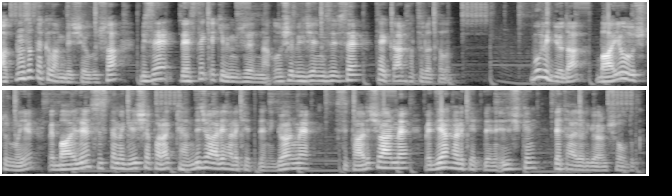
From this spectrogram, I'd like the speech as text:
Aklınıza takılan bir şey olursa bize destek ekibimiz üzerinden ulaşabileceğinizi ise tekrar hatırlatalım. Bu videoda bayi oluşturmayı ve bayilerin sisteme giriş yaparak kendi cari hareketlerini görme, sipariş verme ve diğer hareketlerine ilişkin detayları görmüş olduk.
